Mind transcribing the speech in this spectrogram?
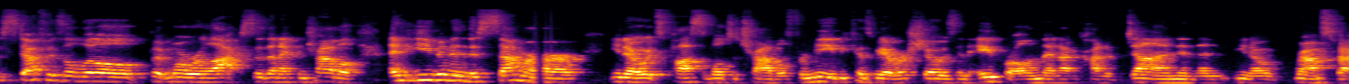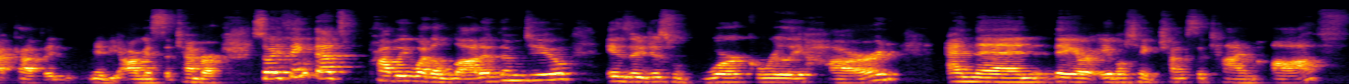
stuff is a little bit more relaxed so then I can travel. And even in the summer, you know, it's possible to travel for me because we have our shows in April and then I'm kind of done and then, you know, ramps back up in maybe August, September. So I think that's probably what a lot of them do is they just work really hard and then they are able to take chunks of time off.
